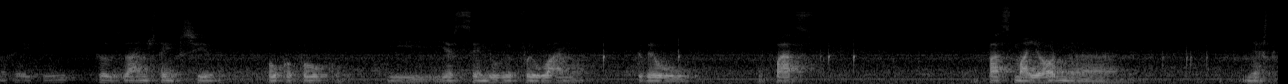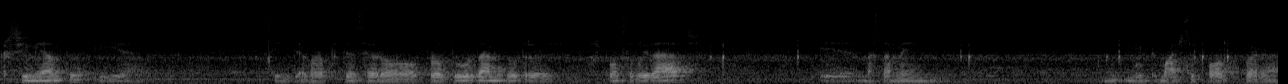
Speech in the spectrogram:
comecei aqui, todos os anos tem crescido, pouco a pouco, e este sem dúvida que foi o ano que deu o, o passo, um passo maior na, neste crescimento e sim, agora pertencer ao Pro Tour dá-nos outras responsabilidades, mas também muito mais suporte para,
